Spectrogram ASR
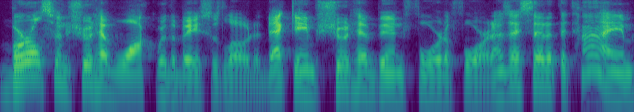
Burleson should have walked with the bases loaded. That game should have been four to four. And as I said at the time,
